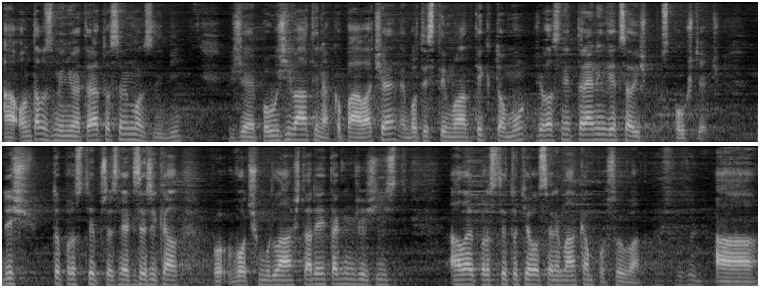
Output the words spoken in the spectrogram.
A on tam zmiňuje, teda to se mi moc líbí, že používá ty nakopávače nebo ty stimulanty k tomu, že vlastně trénink je celý spouštěč. Když to prostě přesně, jak jsi říkal, odšmudláš tady, tak můžeš jíst, ale prostě to tělo se nemá kam posouvat. A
